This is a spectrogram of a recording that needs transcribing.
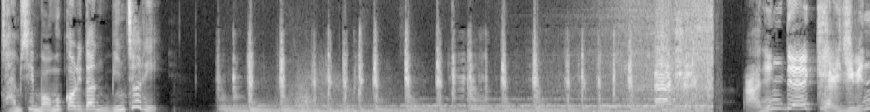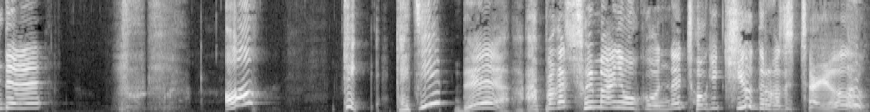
잠시 머뭇거리던 민철이. 아닌데 개집인데 개, 개집? 네 아빠가 술 많이 먹고 나 저기 기어 들어가서 자요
